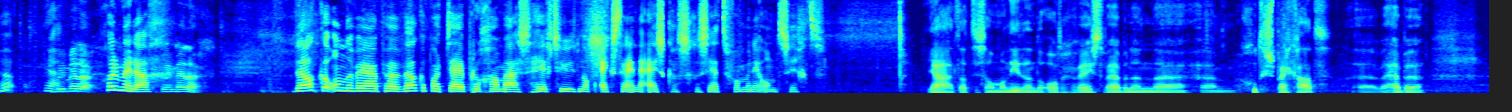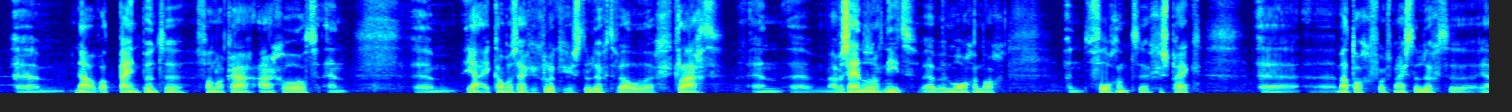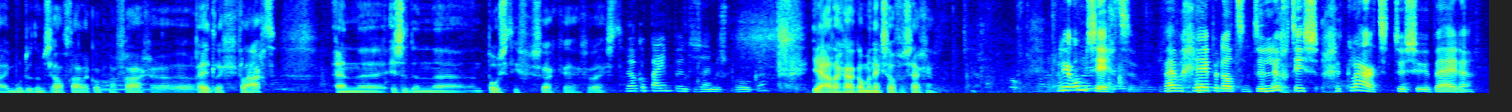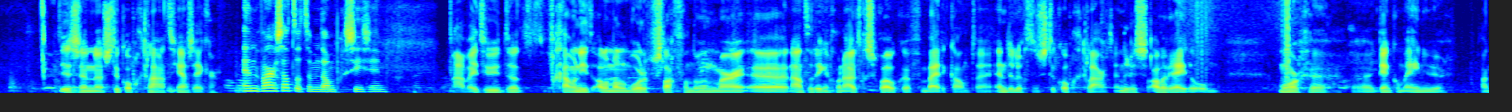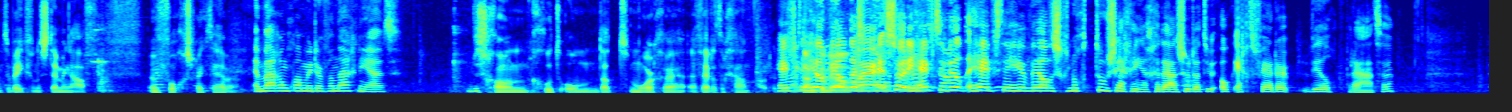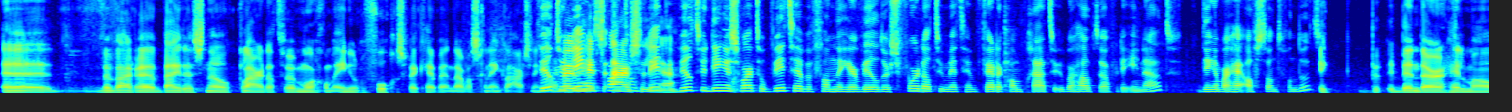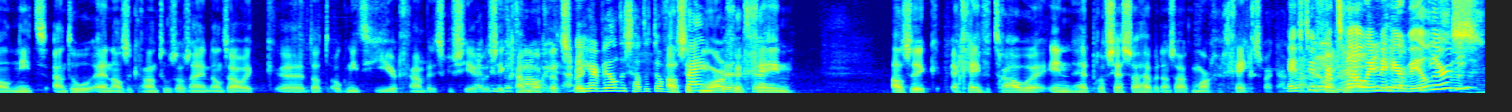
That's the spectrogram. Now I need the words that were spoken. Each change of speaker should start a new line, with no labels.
Ja.
Goedemiddag.
Goedemiddag.
Goedemiddag.
Welke onderwerpen, welke partijprogramma's heeft u nog extra in de ijskast gezet voor meneer Omtzigt?
Ja, dat is allemaal niet aan de orde geweest. We hebben een eh, ehm, goed gesprek gehad. Eh, we hebben ehm, nou, wat pijnpunten van elkaar aangehoord. En ehm, ja, ik kan wel zeggen, gelukkig is de lucht wel eh, geklaard. En, maar we zijn er nog niet. We hebben morgen nog een volgend gesprek. Eh, eh, maar toch, volgens mij is de lucht, eh, ja, je moet het hem zelf dadelijk ook maar vragen, eh, redelijk geklaard. En eh, is het een, eh, een positief gesprek geweest.
Welke pijnpunten zijn besproken?
Ja, daar ga ik allemaal niks over zeggen.
Meneer Omzicht, wij begrepen dat de lucht is geklaard tussen u beiden.
Het is een stuk opgeklaard, jazeker.
En waar zat het hem dan precies in?
Nou, weet u, dat gaan we niet allemaal een woord op slag van doen, maar eh, een aantal dingen gewoon uitgesproken van beide kanten. En de lucht is een stuk opgeklaard. En er is alle reden om morgen, eh, ik denk om één uur, hangt een beetje van de stemming af, een volgesprek te hebben.
En waarom kwam u er vandaag niet uit?
Het is gewoon goed om dat morgen eh, verder te gaan.
Heeft de,
Dank
heer
u wel.
Wilders,
Maar-
sorry, heeft de, Wil- heeft de heer Wilders genoeg toezeggingen gedaan zodat u ook echt verder wil praten?
Eh, we waren beide snel klaar dat we morgen om één uur een volgesprek hebben en daar was geen enkele aarzeling.
Wilt u, dingen
heeft
zwart op
aarzelingen.
wit, wilt u dingen zwart op wit hebben van de heer Wilders voordat u met hem verder kan praten überhaupt over de inhoud? Dingen waar hij afstand van doet?
Ik ik ben daar helemaal niet aan toe. En als ik er aan toe zou zijn, dan zou ik eh, dat ook niet hier gaan bediscussiëren. Dus ik ga morgen dat
De
gesprek.
heer Wilders had het over
Als ik morgen geen. Als ik er geen vertrouwen in het proces zou hebben, dan zou ik morgen geen gesprek aan.
Heeft u vertrouwen in de heer Wilders?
